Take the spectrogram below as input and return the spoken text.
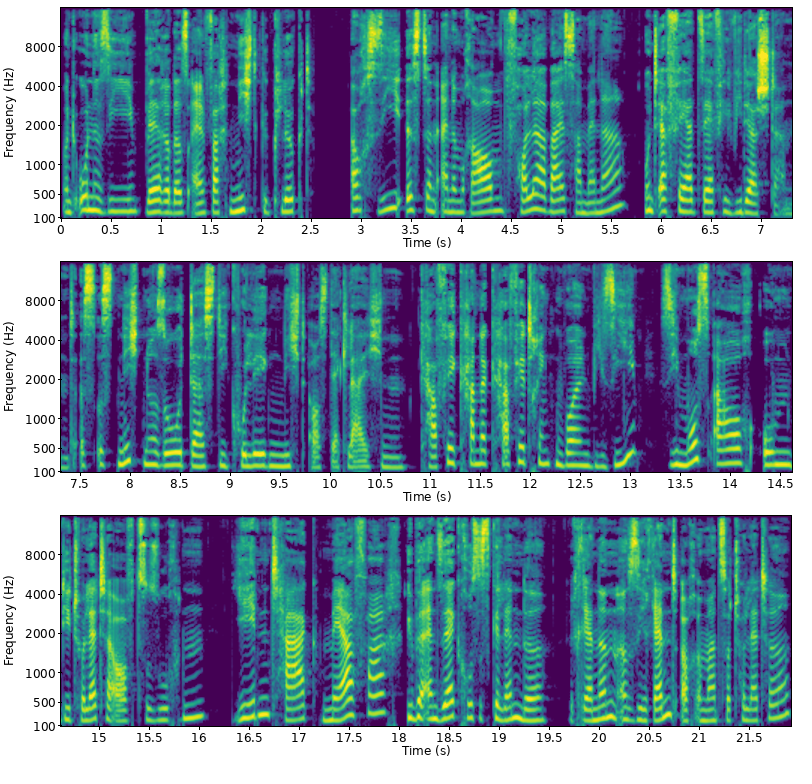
Und ohne sie wäre das einfach nicht geglückt. Auch sie ist in einem Raum voller weißer Männer und erfährt sehr viel Widerstand. Es ist nicht nur so, dass die Kollegen nicht aus der gleichen Kaffeekanne Kaffee trinken wollen wie sie. Sie muss auch, um die Toilette aufzusuchen, jeden Tag mehrfach über ein sehr großes Gelände rennen. Also sie rennt auch immer zur Toilette,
